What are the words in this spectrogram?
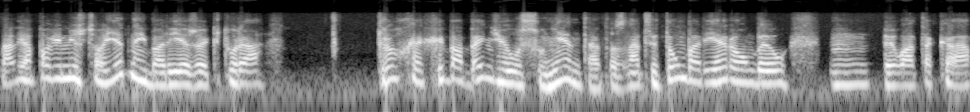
Ale ja powiem jeszcze o jednej barierze, która trochę chyba będzie usunięta. To znaczy tą barierą był, mm, była taka,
